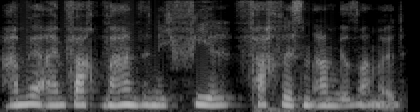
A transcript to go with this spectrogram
haben wir einfach wahnsinnig viel Fachwissen angesammelt.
